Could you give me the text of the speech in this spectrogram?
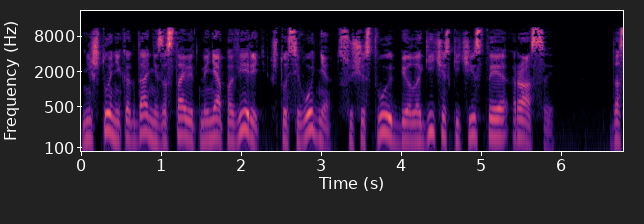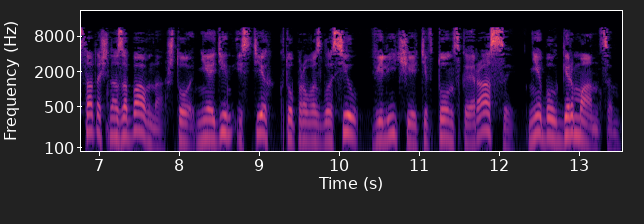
Ничто никогда не заставит меня поверить, что сегодня существуют биологически чистые расы. Достаточно забавно, что ни один из тех, кто провозгласил величие тевтонской расы, не был германцем.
